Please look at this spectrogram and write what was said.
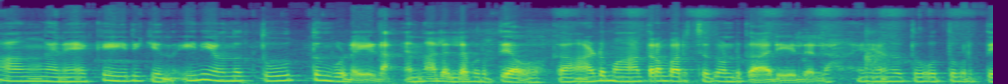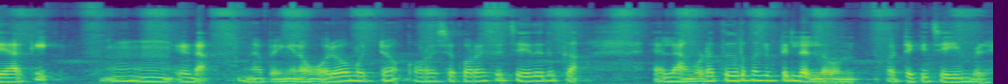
അങ്ങനെയൊക്കെ ഇരിക്കുന്നു. ഇനി ഒന്ന് തൂത്തും കൂടെ ഇടാം. എന്നാലല്ല വൃത്തിയാവും. കാട് മാത്രം പറിച്ചതുകൊണ്ട് കാര്യമില്ലല്ലോ. ഇനി ഒന്ന് തൂത്ത് വൃത്തിയാക്കി ഇടാം. അപ്പോൾ ഇങ്ങനെ ഓരോ മുറ്റം കുറേശ്ശെ കുറേശ്ശെ ചെയ്തെടുക്കാം. എല്ലാം കൂടെ തീർന്ന് കിട്ടില്ലല്ലോ ഒറ്റയ്ക്ക് ചെയ്യുമ്പോഴേ.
